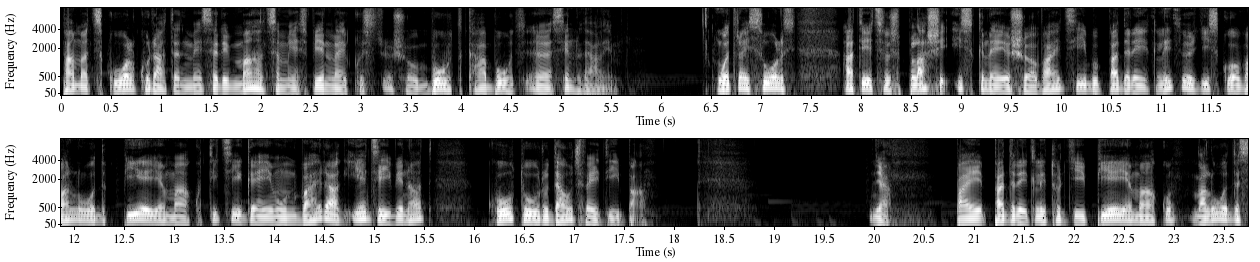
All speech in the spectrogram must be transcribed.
pamatskola, kurā tad mēs arī mācāmies vienlaikus šo būt, kā būt uh, sinodāliem. Otrais solis attiec uz plaši izskanējušo vajadzību padarīt liturģisko valodu pieejamāku ticīgajiem un vairāk iedzīvināt kultūru daudzveidībā. Jā, padarīt liturģiju pieejamāku valodas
